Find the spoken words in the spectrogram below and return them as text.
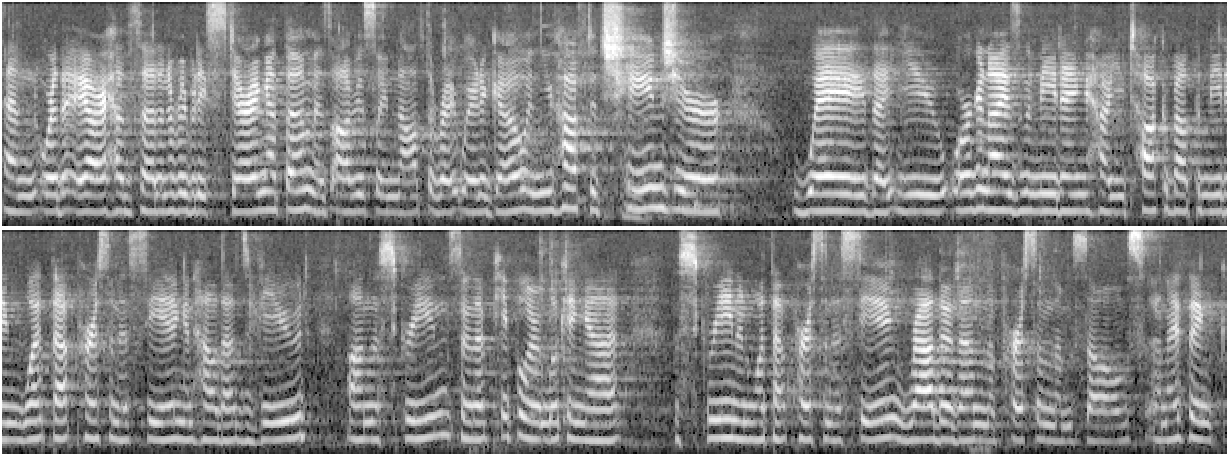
and or the AR headset and everybody staring at them is obviously not the right way to go. And you have to change your way that you organize the meeting, how you talk about the meeting, what that person is seeing and how that's viewed on the screen so that people are looking at the screen and what that person is seeing rather than the person themselves. And I think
